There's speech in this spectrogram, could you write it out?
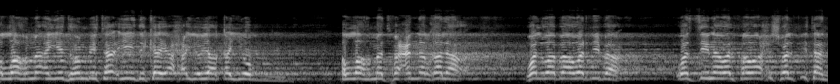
اللهم أيدهم بتأييدك يا حي يا قيوم. اللهم ادفع عنا الغلاء والوبا والربا والزنا والفواحش والفتن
